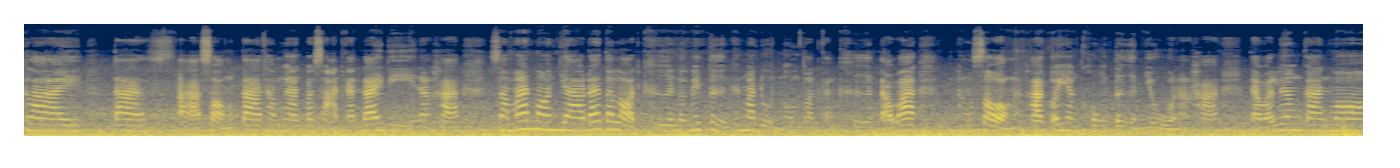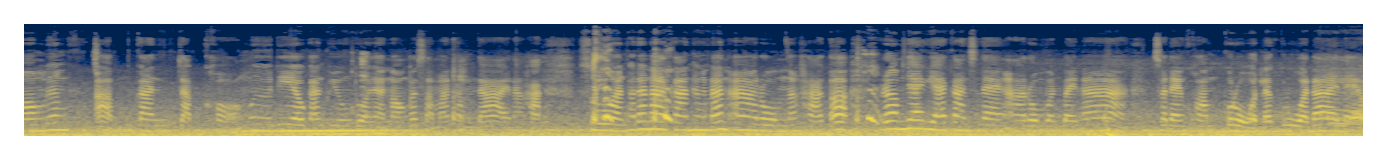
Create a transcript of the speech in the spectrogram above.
ไกลตาอาสองตาทำงานประสานกันได้ดีนะคะ สามารถนอนยาวได้ตลอดคืนโดยไม่ตื่นขึ้นมาดูดนมตอนกลางคืน แต่ว่า ทั้งสองนะคะก็ยังคงตื่นอยู่นะคะ แต่ว่าเรื่องการมองเรื่องอการจับของมือเดียวการพยุงตัวเนี่ยน้องก็สามารถทำได้นะคะ ส่วนพัฒนาการทางด้านอารมณ์นะคะ ก็เริ่มแยกแยะการแสดงอารมณ์บนใบหน้า แสดงความโกรธและกลัวได้แล้ว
